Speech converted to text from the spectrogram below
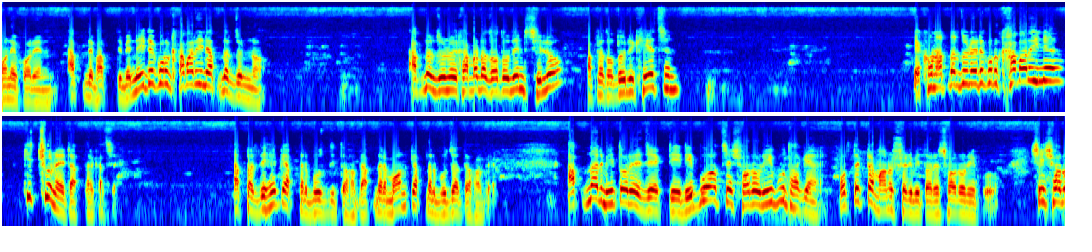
মনে করেন, আপনি ভাবতেবেন এটা কোনো খাবারই না আপনার জন্য। আপনার জন্য খাবারটা যতদিন ছিল, আপনি ততদিন খেয়েছেন। এখন আপনার জন্য এটা কোনো খাবারই না, কিচ্ছু না এটা আপনার কাছে। আপনার দেহকে আপনার বুঝ দিতে হবে, আপনার মনকে আপনার বোঝাতে হবে। আপনার ভিতরে যে একটি রিপু আছে, সর রিপু থাকে, প্রত্যেকটা মানুষের ভিতরে সর রিপু। সেই সর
